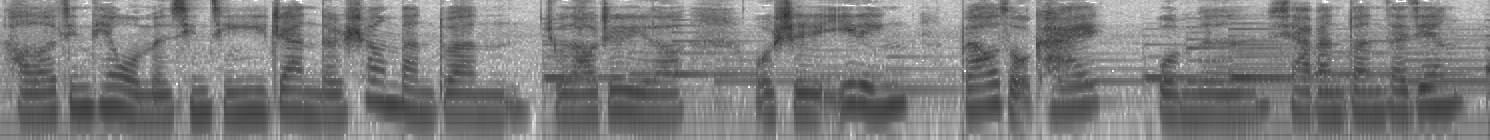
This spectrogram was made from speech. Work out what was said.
好了，今天我们心情驿站的上半段就到这里了，我是依林，不要走开。我们下半段再见。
